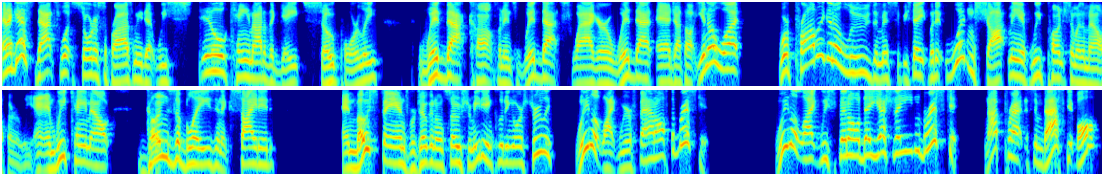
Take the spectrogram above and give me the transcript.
and I guess that's what sort of surprised me that we still came out of the gate so poorly with that confidence, with that swagger, with that edge. I thought, you know what? We're probably going to lose to Mississippi State, but it wouldn't shock me if we punched them in the mouth early. And we came out guns ablaze and excited. And most fans were joking on social media, including yours truly. We look like we are fat off the brisket. We look like we spent all day yesterday eating brisket, not practicing basketball.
